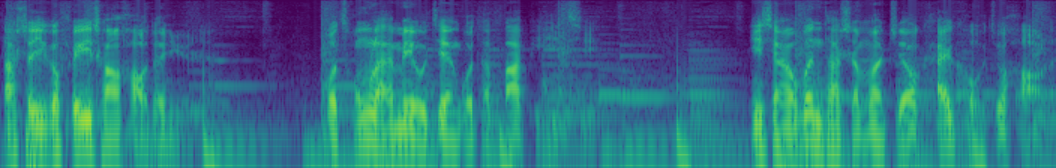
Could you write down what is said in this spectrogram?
她是一个非常好的女人，我从来没有见过她发脾气。你想要问她什么，只要开口就好了。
